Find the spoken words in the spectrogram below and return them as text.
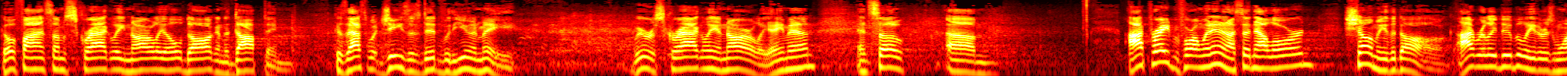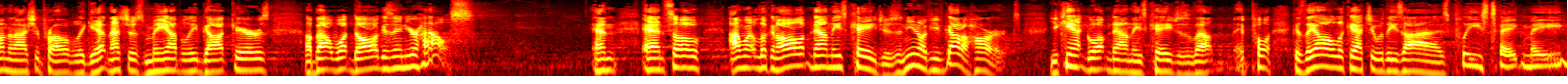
Go find some scraggly, gnarly old dog and adopt him. Because that's what Jesus did with you and me. We were scraggly and gnarly. Amen? And so um, I prayed before I went in and I said, Now, Lord, show me the dog. I really do believe there's one that I should probably get, and that's just me. I believe God cares about what dog is in your house. And, and so I went looking all up and down these cages. And you know, if you've got a heart, you can't go up and down these cages without pulling, because they all look at you with these eyes. Please take me.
